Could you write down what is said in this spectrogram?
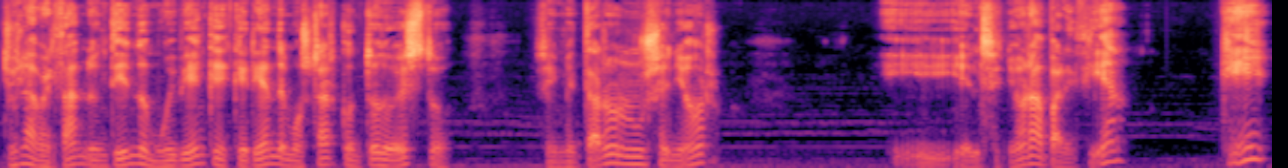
Yo la verdad no entiendo muy bien qué querían demostrar con todo esto. ¿Se inventaron un señor? ¿Y el señor aparecía? ¿Qué?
